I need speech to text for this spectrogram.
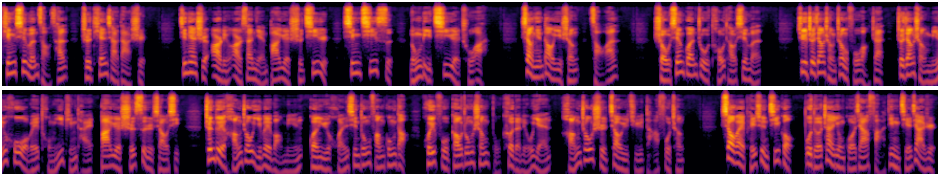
听新闻早餐知天下大事。今天是二零二三年八月十七日，星期四，农历七月初二。向您道一声早安。首先关注头条新闻。据浙江省政府网站“浙江省民呼我为统一平台”八月十四日消息，针对杭州一位网民关于还新东方公道、恢复高中生补课的留言，杭州市教育局答复称。校外培训机构不得占用国家法定节假日、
